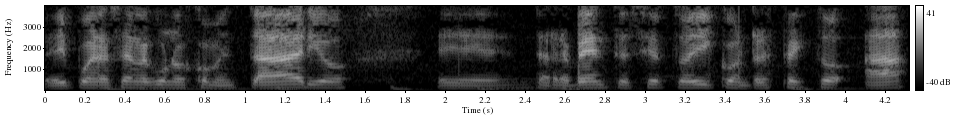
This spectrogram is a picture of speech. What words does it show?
ahí pueden hacer algunos comentarios. eh, de repente, ¿cierto? Ahí con respecto a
